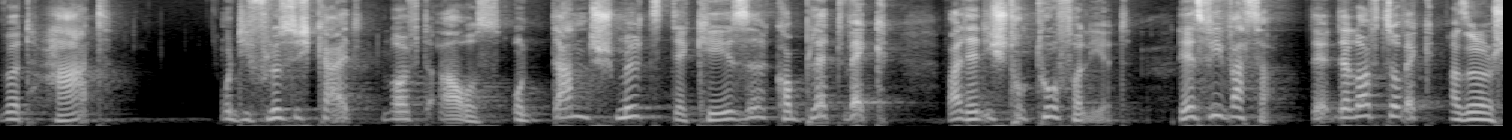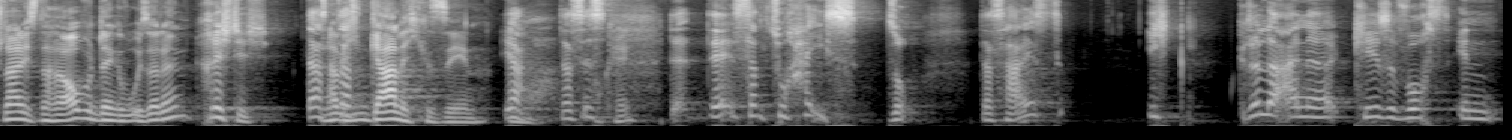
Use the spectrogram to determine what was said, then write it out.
wird hart und die Flüssigkeit läuft aus. Und dann schmilzt der Käse komplett weg, weil der die Struktur verliert. Der ist wie Wasser. Der, der läuft so weg. Also dann schneide ich es nachher auf und denke, wo ist er denn? Richtig. Das, Dann habe ich das, ihn gar nicht gesehen. ja, das ist, okay. der, der ist dann zu heiß. So, das heißt, ich grille eine Käsewurst in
